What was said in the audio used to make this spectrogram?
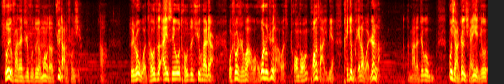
所有发财致富都要冒到巨大的风险啊。所以说我投资 ICO，投资区块链，我说实话，我豁出去了，我狂狂狂撒一遍，赔就赔了，我认了。他妈的，这个不想挣钱，也就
